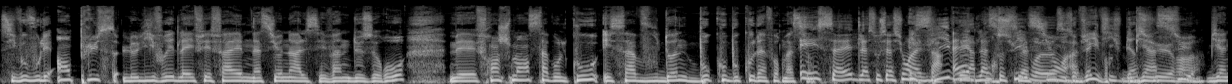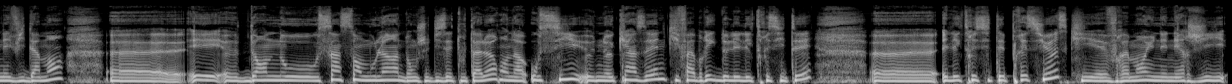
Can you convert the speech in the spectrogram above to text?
Si vous voulez en plus le livret de la FFAM nationale, c'est 22 euros. Mais franchement, ça vaut le coup et ça vous donne beaucoup beaucoup d'informations. Et ça aide l'association à vivre et à poursuivre ses à vivre, objectifs, bien, sûr. bien évidemment. Euh, et euh, dans nos 500 moulins, donc je disais tout à l'heure, on a aussi une quinzaine qui fabriquent de l'électricité, euh, électricité précieuse, qui est vraiment une énergie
